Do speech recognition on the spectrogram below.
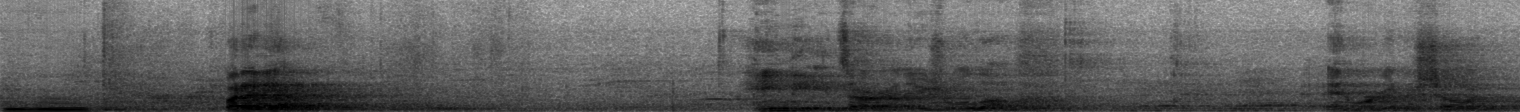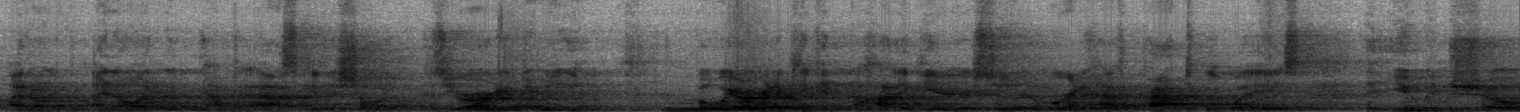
Mm-hmm. But anyhow, he needs our unusual love. And we're going to show it. I don't. I know I don't have to ask you to show it because you're already doing it. But we are going to kick it into high gear soon, and we're going to have practical ways that you can show.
